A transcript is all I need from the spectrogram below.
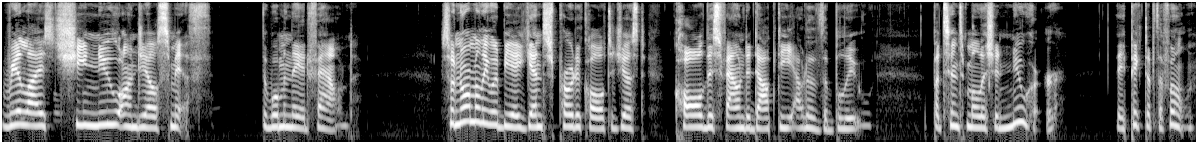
realized she knew Angel Smith, the woman they had found. So normally it would be against protocol to just call this found adoptee out of the blue. But since Militia knew her, they picked up the phone.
